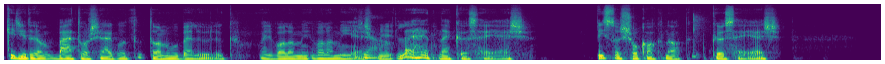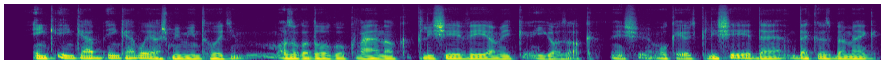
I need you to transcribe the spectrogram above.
kicsit olyan bátorságot tanul belőlük, vagy valami, valami ilyesmi. Ja. Lehetne közhelyes. Biztos sokaknak közhelyes. Inkább, inkább olyasmi, mint hogy azok a dolgok válnak klisévé, amik igazak. És oké, okay, hogy klisé, de, de közben meg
